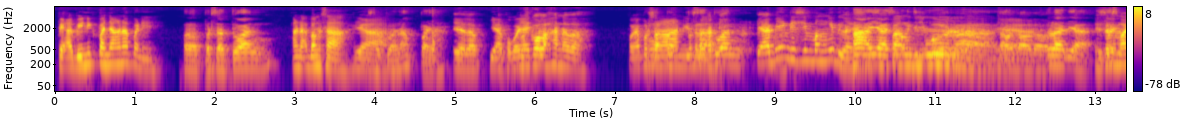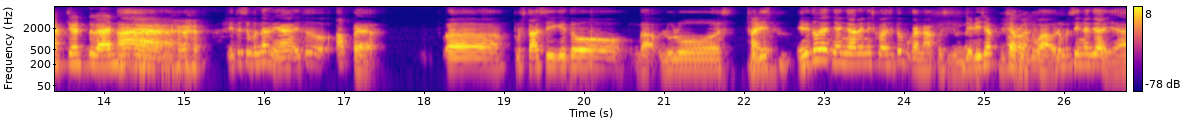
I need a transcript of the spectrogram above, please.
PAB ini kepanjangan apa nih? Eh, persatuan Anak bangsa. Ya. persatuan apa ya? iya lah Ya pokoknya sekolahan apa pokoknya persaudaraan Per- gitu lah. persatuan PAB yang di Simpang itu kan Ah iya Simpang Jibur. Nah, Ah, tahu iya. tahu tahu Itulah dia. Itu Itu sering macet tuh kan Ah. itu sebenarnya itu apa ya? eh frustasi gitu nggak lulus jadi ini tuh yang sekolah situ bukan aku sih sebenarnya Jadi siapa? Orang tua udah mesin aja ya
